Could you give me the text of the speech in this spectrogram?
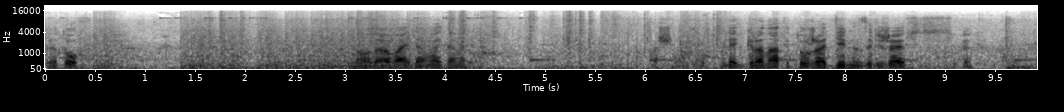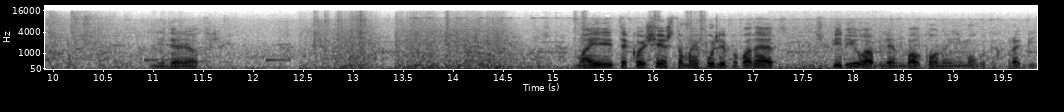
Готов. Ну давай, давай, давай. Пошел в. Блять, гранаты тоже отдельно заряжаются, сука. Недолет. Мои, такое ощущение, что мои пули попадают перила, блин, балкона и не могут их пробить.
